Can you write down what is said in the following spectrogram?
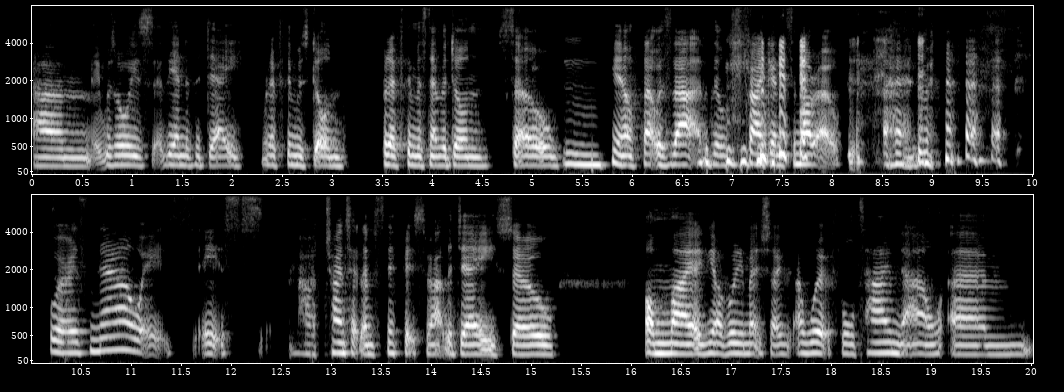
um, it was always at the end of the day when everything was done, but everything was never done. So, Mm. you know, that was that. They'll try again tomorrow. Um, whereas now it's it's I try and take them snippets throughout the day. So on my, you know, I've already mentioned I, I work full time now. Um,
